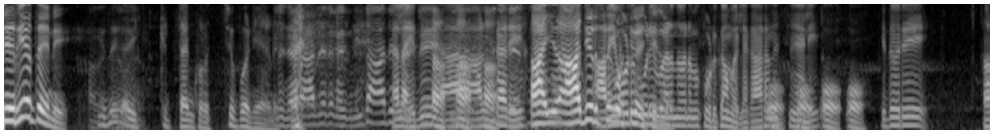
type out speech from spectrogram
ചെറിയ തേന് ഇത് കിട്ടാൻ കുറച്ച് പണിയാണ്. അല്ല ഇത്. ആൾക്കാര് ആദ്യം എടുത്ത് കൂടി. വേണമെന്ന് കൊടുക്കാൻ പറ്റില്ല. കാരണം എന്ന് ഇതൊരു ആ.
